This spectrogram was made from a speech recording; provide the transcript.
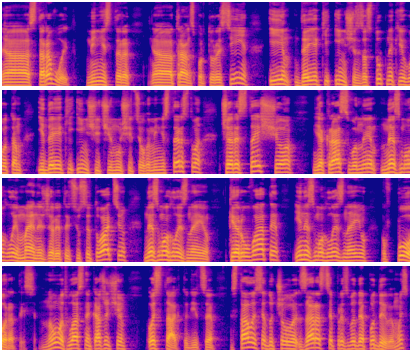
е, Старовойт, міністр е, транспорту Росії, і деякі інші заступник його там, і деякі інші чинуші цього міністерства через те, що якраз вони не змогли менеджерити цю ситуацію, не змогли з нею керувати і не змогли з нею впоратися. Ну от, власне кажучи, ось так тоді це сталося. До чого зараз це призведе, подивимось,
